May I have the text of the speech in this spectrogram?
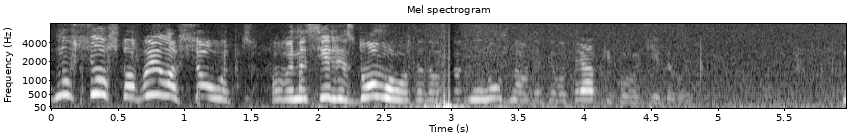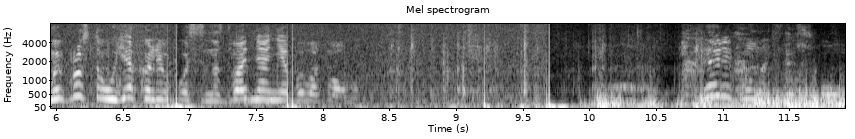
ну, все, что было, все вот повыносили из дома, вот это вот как не нужно, вот эти вот тряпки повыкидывали. Мы просто уехали в гости, нас два дня не было дома. Меня ребенок здесь в школу.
